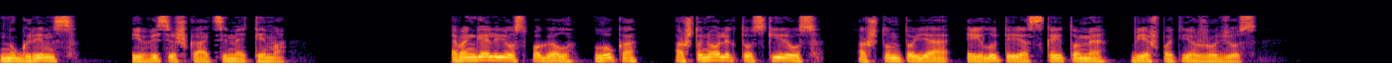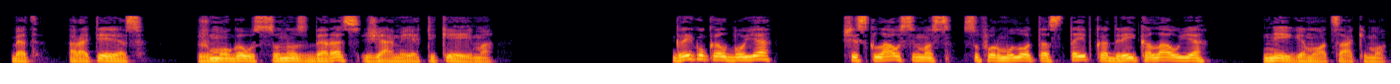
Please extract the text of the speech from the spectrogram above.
nugrims į visišką atsimetimą. Evangelijos pagal Luką 18 skyriaus 8 eilutėje skaitome viešpatie žodžius. Bet ar atėjęs žmogaus sunus beras žemėje tikėjimą? Graikų kalboje šis klausimas suformuoluotas taip, kad reikalauja neigiamo atsakymo.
